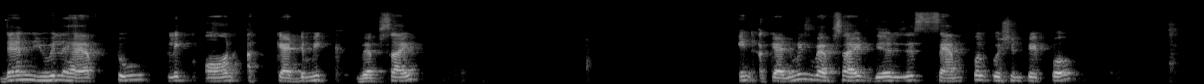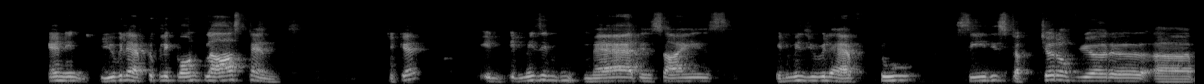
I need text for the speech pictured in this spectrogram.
Then you will have to click on academic website. In academic website, there is a sample question paper. And in, you will have to click on class 10th. Okay? It, it means in math, in science, it means you will have to see the structure of your uh, uh,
